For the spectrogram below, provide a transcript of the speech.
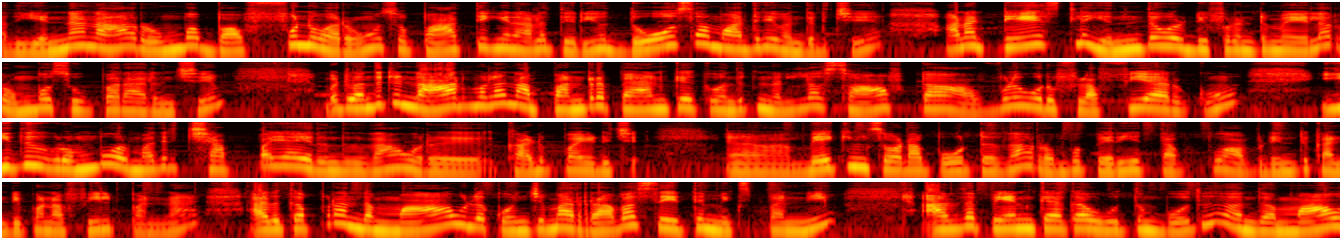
அது என்னன்னா ரொம்ப பஃப்னு வரும். ஸோ பார்த்தீங்கனால தெரியும். தோசை மாதிரி வந்துடுச்சு. ஆனால் டேஸ்ட்டில் எந்த ஒரு டிஃப்ரெண்ட்டுமே இல்லை. ரொம்ப சூப்பராக இருந்துச்சு. பட் வந்துட்டு நார்மலாக நான் பண்ணுற பேன் கேக் வந்துட்டு நல்லா சாஃப்டாக அவ்வளோ ஒரு ஃப்ளஃபியாக இருக்கும். இது ரொம்ப ஒரு மாதிரி சப்பையாக இருந்தது தான் ஒரு கடுப்பாயிடுச்சு. பேக்கிங் சோடா போட்டு தான் ரொம்ப பெரிய தப்பு அப்படின்ட்டு கண்டிப்பாக நான் ஃபீல் பண்ணேன். அதுக்கப்புறம் அந்த மாவில் கொஞ்சமாக ரவை சேர்த்து மிக்ஸ் பண்ணி அதை பேன் கேக்காக ஊற்றும் போது அந்த மாவு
